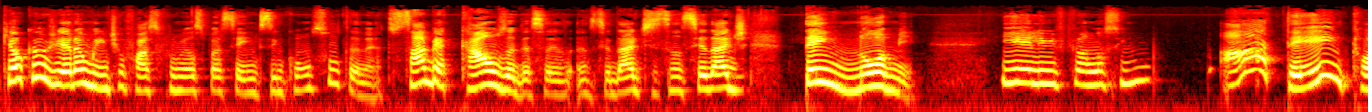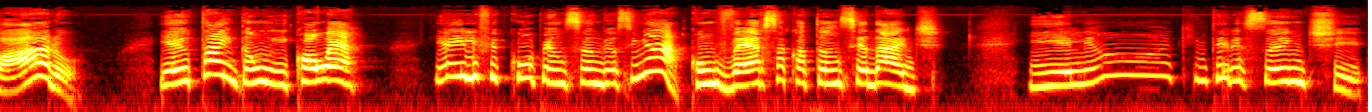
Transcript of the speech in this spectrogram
Que é o que eu geralmente eu faço para meus pacientes em consulta, né? Tu sabe a causa dessa ansiedade? Essa ansiedade tem nome? E ele me falou assim: Ah, tem, claro. E aí eu, tá, então, e qual é? E aí ele ficou pensando, eu assim, ah, conversa com a tua ansiedade. E ele, ah, que interessante.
